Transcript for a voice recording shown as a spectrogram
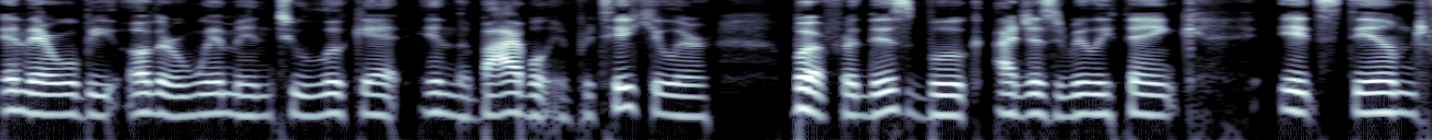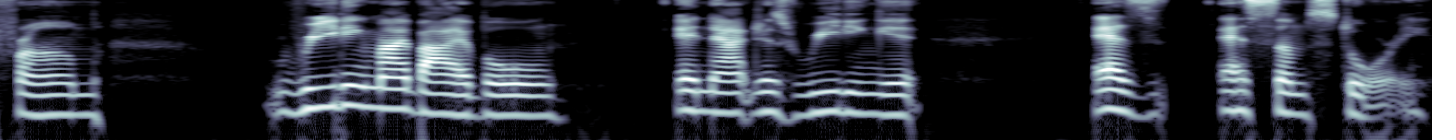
And there will be other women to look at in the Bible in particular. But for this book, I just really think it stemmed from reading my Bible and not just reading it as as some story.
